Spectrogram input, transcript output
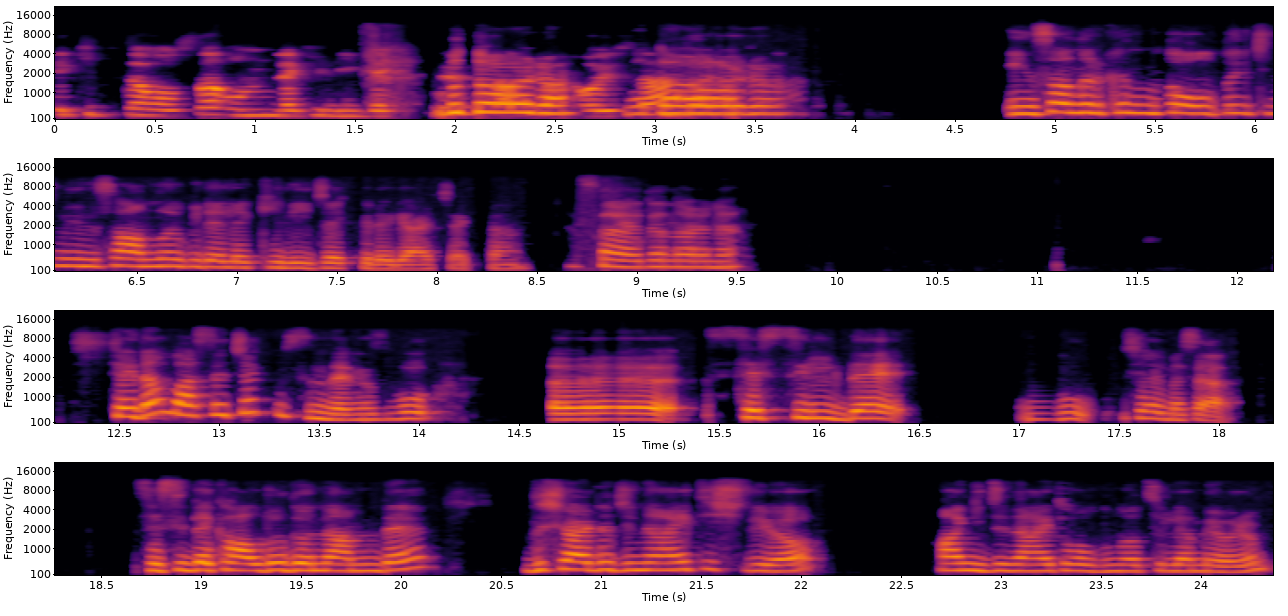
ekipte olsa onu lekeleyecek. Bu doğru. O Bu yüzden doğru. İnsan ırkında olduğu için insanlığı bile lekeleyecek biri gerçekten. Sayeden öyle. Şeyden bahsedecek misin Deniz? Bu e, Sesil'de bu şey mesela Sesil'de kaldığı dönemde dışarıda cinayet işliyor. Hangi cinayet olduğunu hatırlamıyorum.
